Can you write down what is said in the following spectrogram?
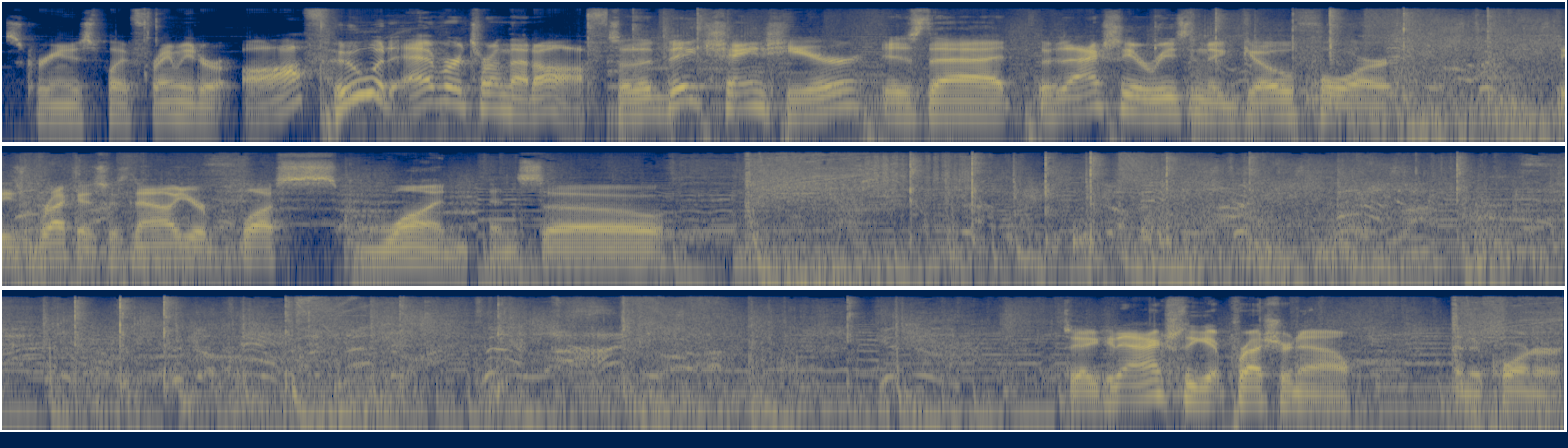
Screen display frame meter off? Who would ever turn that off? So the big change here is that there's actually a reason to go for these Rekkas because now you're plus one. And so So yeah, you can actually get pressure now in the corner.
